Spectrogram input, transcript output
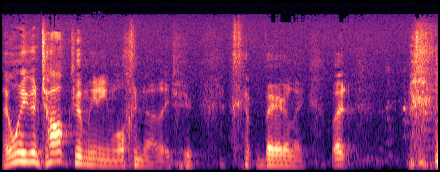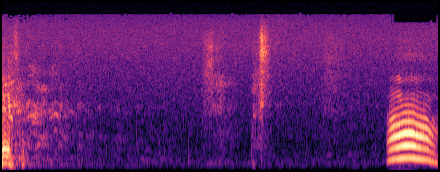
They won't even talk to me anymore. no, they do. barely. But oh,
